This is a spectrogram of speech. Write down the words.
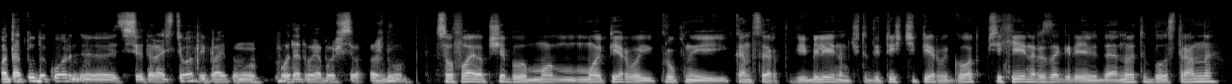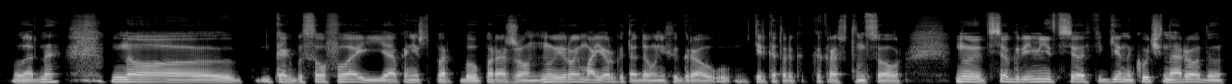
Вот оттуда корень, э, все это растет, и поэтому вот этого я больше всего жду. Soulfly вообще был мой, мой первый крупный концерт в юбилейном, что-то 2001 год. Психей на разогреве, да, но это было странно ладно. Но как бы Soulfly я, конечно, был поражен. Ну, и Рой Майорга тогда у них играл, теперь который как раз в Тунсовр. Ну, и все гремит, все офигенно, куча народу.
